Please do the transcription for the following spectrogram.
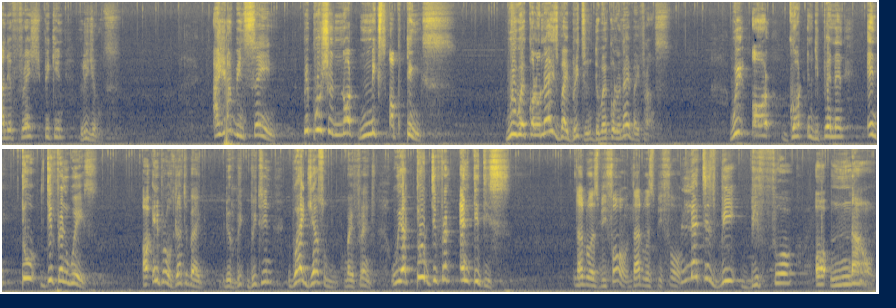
and the French speaking regions. I have been saying people should not mix up things. We were colonized by Britain, they were colonized by France. We all got independent in two different ways. Our independence was granted by the Britain, why just my French? We are two different entities. That was before. That was before. Let it be before or now.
